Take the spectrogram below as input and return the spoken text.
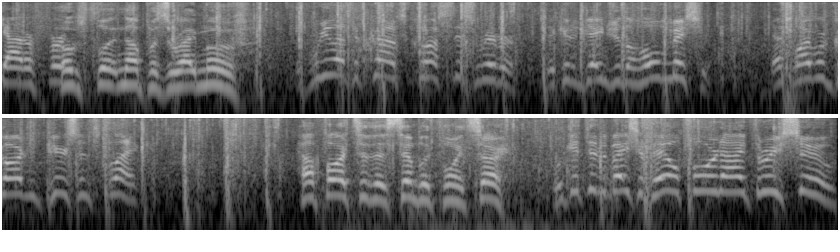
Got our first... Hope splitting up was the right move. If we let the Krauts cross this river, they could endanger the whole mission. That's why we're guarding Pierson's flank. How far to the assembly point, sir? We'll get to the base of Hill 493 soon.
